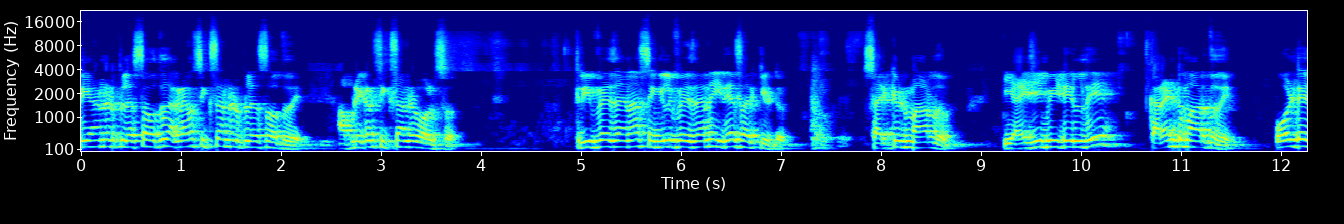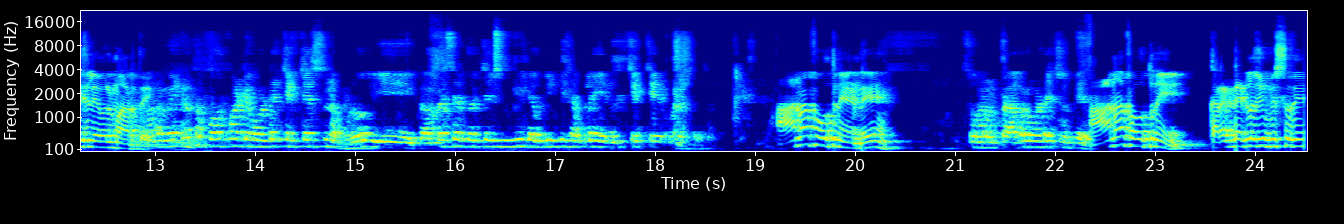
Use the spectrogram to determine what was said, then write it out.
త్రీ హండ్రెడ్ ప్లస్ అవుతుంది అక్కడేమో సిక్స్ హండ్రెడ్ ప్లస్ అవుతుంది. అప్పుడు ఇక్కడ six hundred volts three phase అయినా సింగిల్ ఫేజ్ అయినా ఇదే సర్క్యూట్. సర్క్యూట్ మారదు. ఈ ఐజీబీటీలది కరెంట్ మారుతుంది. వోల్టేజ్ లెవెల్ మారుతాయి. మన మీటర్తో ఫోర్ ఫార్టీ వోల్టేజ్ చెక్ చేస్తున్నప్పుడు ఈ కంప్రెసర్ వచ్చే యూవీడబ్ల్యూపీ సప్లై ఎందుకు చెక్ చేయకూడదు? ఆన్ ఆఫ్ అవుతున్నాయండి. సో మనం ప్రాపర్ వోల్టేజ్ చూపించాలి ఆన్ ఆఫ్ అవుతున్నాయి. కరెక్ట్ ఎట్లా చూపిస్తుంది?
